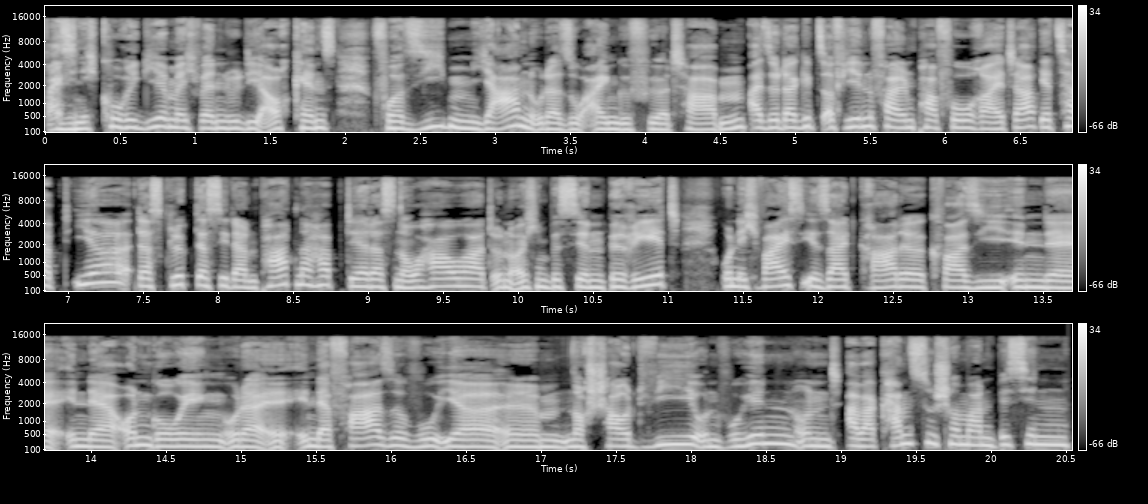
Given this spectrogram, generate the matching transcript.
weiß ich nicht, korrigiere mich, wenn du die auch kennst, vor sieben Jahren oder so eingeführt haben. Also da gibt's auf jeden Fall ein paar Vorreiter. Jetzt habt ihr das Glück, dass ihr da einen Partner habt, der das Know-how hat und euch ein bisschen berät. Und ich weiß, ihr seid gerade quasi in der, in der ongoing oder in der Phase, wo ihr ähm, noch schaut, wie und wohin. Und aber kannst du schon mal ein bisschen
